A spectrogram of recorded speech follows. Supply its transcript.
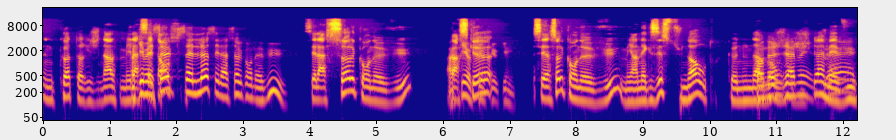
une cote originale, mais ok, la mais celle, séquence, celle-là, c'est la seule qu'on a vue. c'est la seule qu'on a vue. Parce que c'est la seule qu'on a vue, mais il en existe une autre que nous On n'avons n'a jamais, jamais, vue.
